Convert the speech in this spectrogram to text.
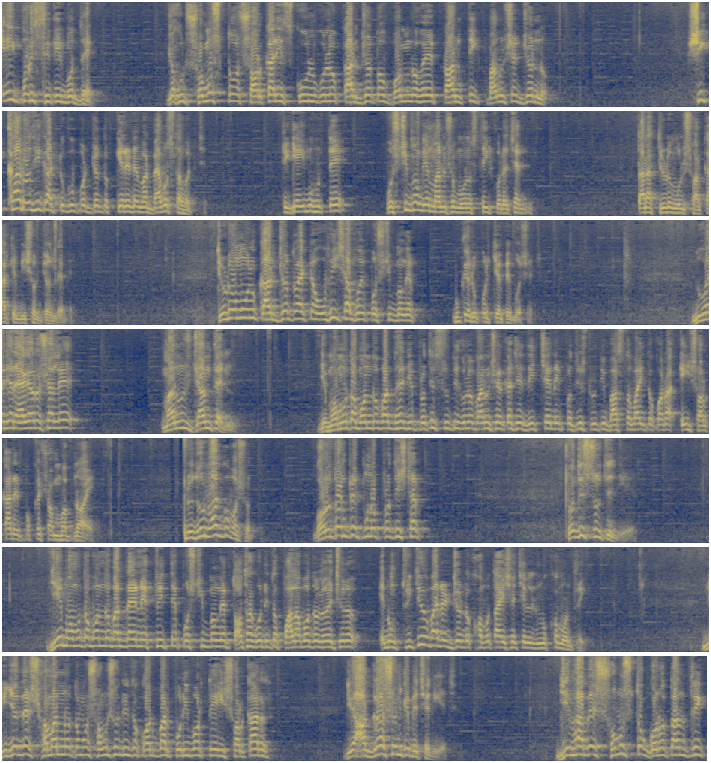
এই পরিস্থিতির মধ্যে যখন সমস্ত সরকারি স্কুলগুলো কার্যত বন্ধ হয়ে প্রান্তিক মানুষের জন্য শিক্ষার অধিকারটুকু পর্যন্ত কেড়ে নেবার ব্যবস্থা হচ্ছে, ঠিক এই মুহূর্তে পশ্চিমবঙ্গের মানুষও মনস্থির করেছেন। তারা তৃণমূল সরকারকে বিসর্জন দেবে। তৃণমূল কার্যত একটা অভিশাপ হয়ে পশ্চিমবঙ্গের বুকের উপর চেপে বসেছে। দুহাজার এগারো সালে মানুষ জানতেন যে মমতা বন্দ্যোপাধ্যায় যে প্রতিশ্রুতিগুলো মানুষের কাছে দিচ্ছেন, এই প্রতিশ্রুতি বাস্তবায়িত করা এই সরকারের পক্ষে সম্ভব নয়। কিন্তু দুর্ভাগ্যবশত গণতন্ত্রের পুনঃপ্রতিষ্ঠার প্রতিশ্রুতি দিয়ে যে মমতা বন্দ্যোপাধ্যায়ের নেতৃত্বে পশ্চিমবঙ্গের তথাকথিত পালাবদল হয়েছিল এবং তৃতীয়বারের জন্য ক্ষমতা এসেছিলেন মুখ্যমন্ত্রী। নিজেদের সামান্যতম সংশোধিত করবার পরিবর্তে এই সরকার যে আগ্রাসনকে বেছে নিয়েছে, যেভাবে সমস্ত গণতান্ত্রিক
